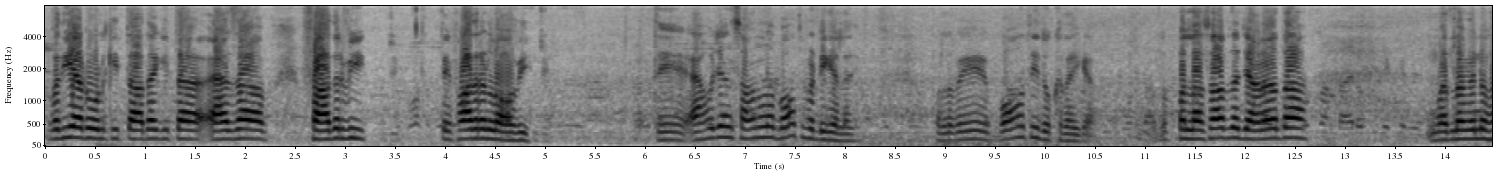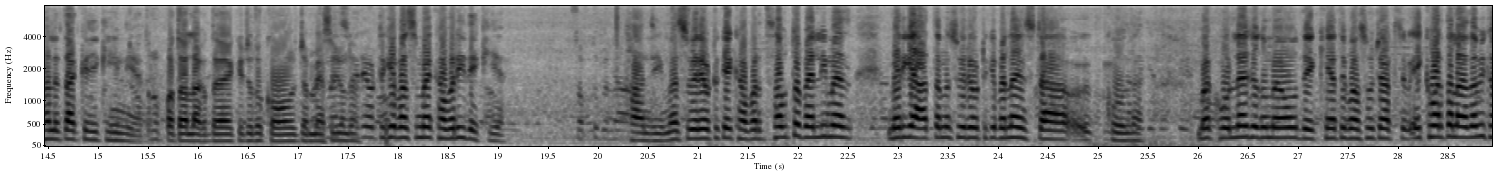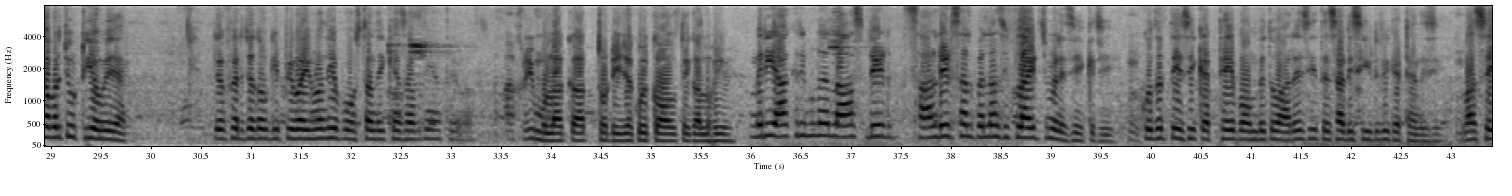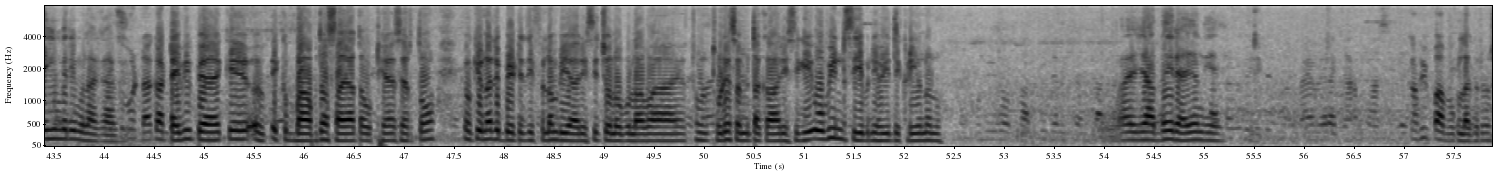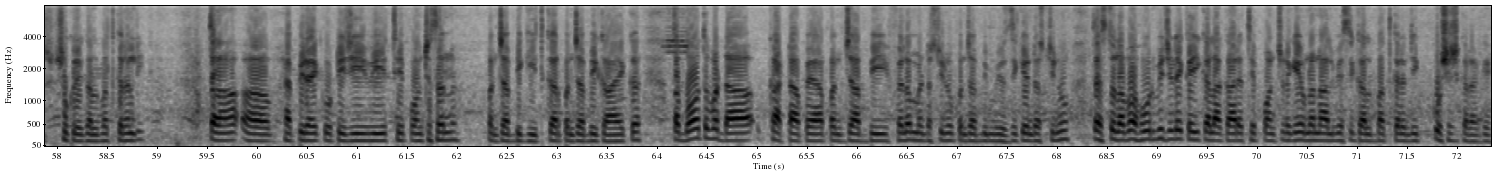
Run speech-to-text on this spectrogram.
ਵਧੀਆ ਰੋਲ ਕੀਤਾ, ਅਦਾ ਕੀਤਾ ਐਜ਼ ਅ ਫਾਦਰ ਵੀ ਤੇ ਫਾਦਰ ਇਨ ਲਾਅ ਵੀ। ਤੇ ਇਹੋ ਜਿਹਾ ਇਨਸਾਨ ਹੋਣਾ ਬਹੁਤ ਵੱਡੀ ਗੱਲ ਹੈ ਜੀ। ਮਤਲਬ ਇਹ ਬਹੁਤ ਹੀ ਦੁਖਦਾਈ ਹੈ ਮਤਲਬ ਭੱਲਾ ਸਾਹਿਬ ਦਾ ਜਾਣਾ ਤਾਂ ਮਤਲਬ ਮੈਨੂੰ ਹਲੇ ਤੱਕ ਯਕੀਨ ਨਹੀਂ ਆ। ਤੁਹਾਨੂੰ ਪਤਾ ਲੱਗਦਾ ਹੈ ਕਿ ਜਦੋਂ ਕਾਲ ਜਾਂ ਮੈਸੇਜ ਹੁੰਦਾ ਸਵੇਰੇ ਉੱਠ ਕੇ ਬਸ ਮੈਂ ਖਬਰ ਹੀ ਦੇਖੀ ਹੈ ਸਭ ਤੋਂ ਪਹਿਲਾਂ ਹਾਂਜੀ ਮੈਂ ਸਵੇਰੇ ਉੱਠ ਕੇ ਖਬਰ ਸਭ ਤੋਂ ਪਹਿਲੀ ਮੈਂ ਮੇਰੀ ਆਦਤ ਹੈ ਮੈਂ ਸਵੇਰੇ ਉੱਠ ਕੇ ਪਹਿਲਾਂ ਇੰਸਟਾ ਖੋਲਦਾ। ਮੈਂ ਖੋਲਿਆ ਜਦੋਂ ਮੈਂ ਉਹ ਦੇਖਿਆ ਤੇ ਬਸ ਉਹ ਝੱਟ ਇੱਕ ਵਾਰ ਤਾਂ ਲੱਗਦਾ ਵੀ ਖਬਰ ਝੂਠੀ ਹੋਵੇ ਯਾਰ। ਤੇ ਫਿਰ ਜਦੋਂ ਗਿੱਪੀ ਬਾਈ ਉਹਨਾਂ ਦੀਆਂ ਪੋਸਟਾਂ ਦੇਖੀਆਂ ਸਭ ਦੀਆਂ ਤੇ ਬਸ। ਆਖਰੀ ਮੁਲਾਕਾਤ ਤੁਹਾਡੀ ਜਾਂ ਕੋਈ ਕਾਲ ਤੇ ਗੱਲ ਹੋਈ ਹੋਵੇ? ਮੇਰੀ ਆਖਰੀ ਮੁਲਾਕਾਤ ਲਾਸਟ ਡੇਢ ਸਾਲ ਡੇਢ ਸਾਲ ਪਹਿਲਾਂ ਅਸੀਂ ਫਲਾਈਟ 'ਚ ਮਿਲੇ ਸੀ ਇੱਕ ਜੀ। ਕੁਦਰਤੀ ਅਸੀਂ ਇਕੱਠੇ ਬੰਬੇ ਤੋਂ ਆ ਰਹੇ ਸੀ ਤੇ ਸਾਡੀ ਸੀਟ ਵੀ ਇਕੱਠਿਆਂ ਦੀ ਸੀ। ਬਸ ਇਹੀ ਮੇਰੀ ਮੁਲਾਕਾਤ ਸੀ। ਵੱਡਾ ਘਾਟਾ ਵੀ ਪਿਆ ਹੈ ਕਿ ਇੱਕ ਬਾਪ ਦਾ ਸਾਇਆ ਤਾਂ ਉੱਠਿਆ ਸਿਰ ਤੋਂ ਕਿਉਂਕਿ ਉਹਨਾਂ ਦੇ ਬੇਟੇ ਦੀ ਫਿਲਮ ਵੀ ਆ ਰਹੀ ਸੀ ਚਲੋ ਬੁਲਾਵਾ ਥੋੜੇ ਸਮੇਂ ਤੱਕ ਆ ਰਹੀ ਸੀਗੀ ਉਹ ਵੀ ਨਸੀਬ ਨਹੀਂ ਹੋਈ ਦੇਖਣੀ ਉਹਨਾਂ ਨੂੰ। ਯਾਦਾਂ ਹੀ ਰਹਿ ਜਾਂਦੀਆਂ ਜੀ। ਕਾਫੀ ਭਾਵੁਕ ਲੱਗ ਰਿਹਾ ਸ਼ੁਕਰੀਆ ਗੱਲਬਾਤ ਕਰਨ ਲਈ। ਤਾਂ ਹੈਪੀ ਰਾਏ ਕੋਟੀ ਜੀ ਵੀ ਇੱਥੇ ਪਹੁੰਚੇ ਸਨ। ਪੰਜਾਬੀ ਗੀਤਕਾਰ, ਪੰਜਾਬੀ ਗਾਇਕ, ਤਾਂ ਬਹੁਤ ਵੱਡਾ ਘਾਟਾ ਪਿਆ ਪੰਜਾਬੀ ਫਿਲਮ ਇੰਡਸਟਰੀ ਨੂੰ, ਪੰਜਾਬੀ 뮤직 ਇੰਡਸਟਰੀ ਨੂੰ। ਤਾਂ ਇਸ ਤੋਂ ਇਲਾਵਾ ਹੋਰ ਵੀ ਜਿਹੜੇ ਕਈ ਕਲਾਕਾਰ ਇੱਥੇ ਪਹੁੰਚਣਗੇ, ਉਹਨਾਂ ਨਾਲ ਵੀ ਅਸੀਂ ਗੱਲਬਾਤ ਕਰਨ ਦੀ ਕੋਸ਼ਿਸ਼ ਕਰਾਂਗੇ।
